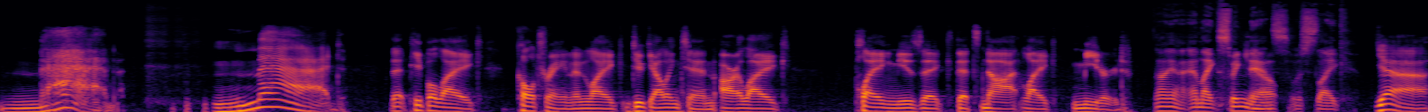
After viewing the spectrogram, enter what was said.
mad mad that people like Coltrane and like Duke Ellington are like playing music that's not like metered. Oh yeah, and like swing You know. dance was like yeah.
